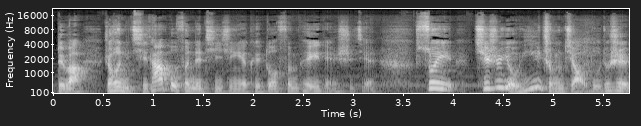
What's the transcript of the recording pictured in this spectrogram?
对吧？然后你其他部分的题型也可以多分配一点时间。所以，其实有一种角度，就是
